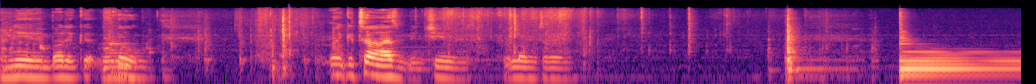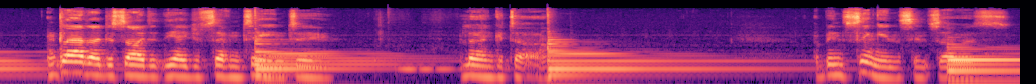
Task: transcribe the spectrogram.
I knew in were cool. My guitar hasn't been tuned for a long time. I'm glad I decided at the age of 17 to learn guitar. I've been singing since I was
